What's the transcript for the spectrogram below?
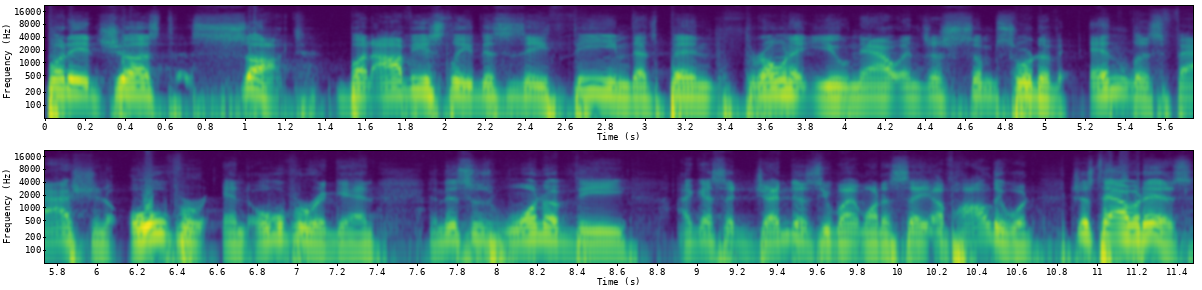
but it just sucked. But obviously, this is a theme that's been thrown at you now in just some sort of endless fashion over and over again, and this is one of the I guess agendas you might want to say of Hollywood. Just how it is.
